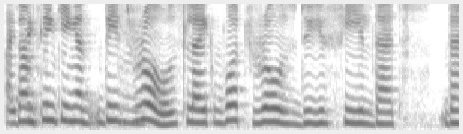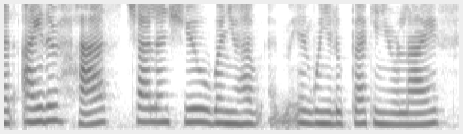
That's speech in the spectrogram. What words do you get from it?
I so I'm thinking of these mm. roles. Like, what roles do you feel that that either has challenged you when you have when you look back in your life,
